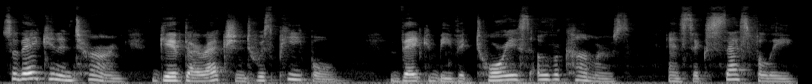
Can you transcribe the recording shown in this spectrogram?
so they can in turn give direction to His people. They can be victorious overcomers and successfully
